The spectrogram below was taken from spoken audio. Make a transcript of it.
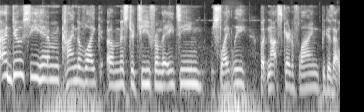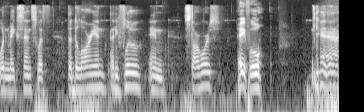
I do see him kind of like a Mr. T from the A Team, slightly, but not scared of flying because that wouldn't make sense with the DeLorean that he flew in Star Wars. Hey, fool! Yeah,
